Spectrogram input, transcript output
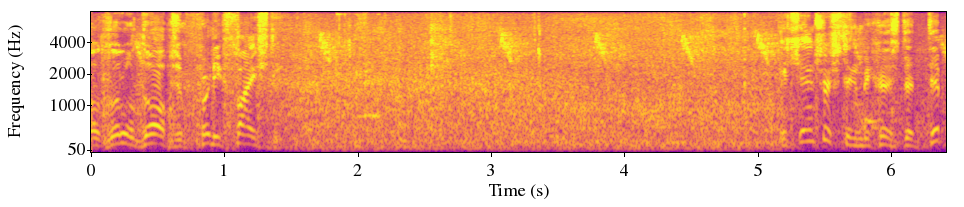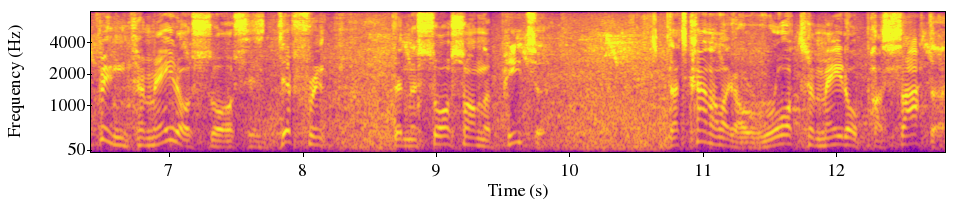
Those little dogs are pretty feisty. It's interesting because the dipping tomato sauce is different than the sauce on the pizza. That's kind of like a raw tomato passata.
